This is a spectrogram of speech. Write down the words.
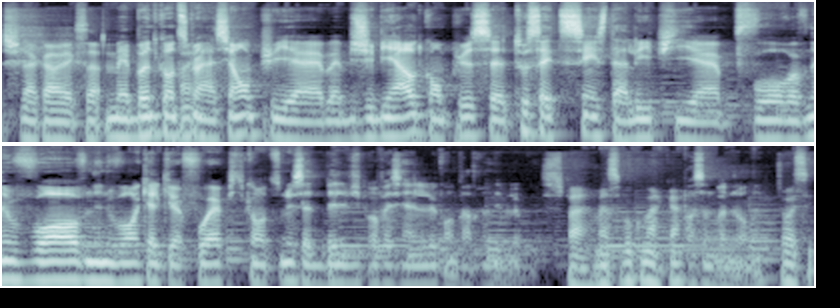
Je suis d'accord avec ça. Mais bonne continuation. Puis euh, ben, j'ai bien hâte qu'on puisse euh, tous être ici installés, puis euh, pouvoir venir vous voir, venir nous voir quelques fois, puis continuer cette belle vie professionnelle qu'on est en train de développer. Super. Merci beaucoup, Marc. Passe une bonne journée. Toi aussi.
